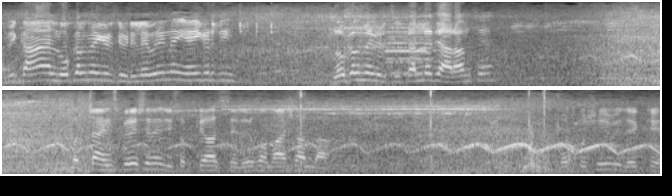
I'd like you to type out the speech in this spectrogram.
अभी कहाँ है? लोकल में गिरती डिलीवरी नहीं, यहीं गिरती। लोकल में गिरती, कर लेते आराम से। बच्चा इंस्पिरेशन है जी, सबके हाथ से। देखो, माशाल्लाह। बहुत खुशी भी देख के।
